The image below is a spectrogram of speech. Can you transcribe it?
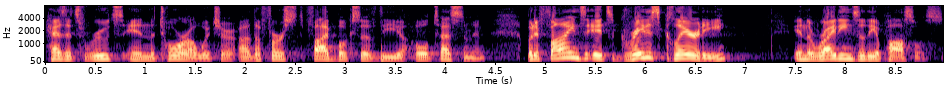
has its roots in the Torah, which are uh, the first five books of the Old Testament. But it finds its greatest clarity in the writings of the apostles.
